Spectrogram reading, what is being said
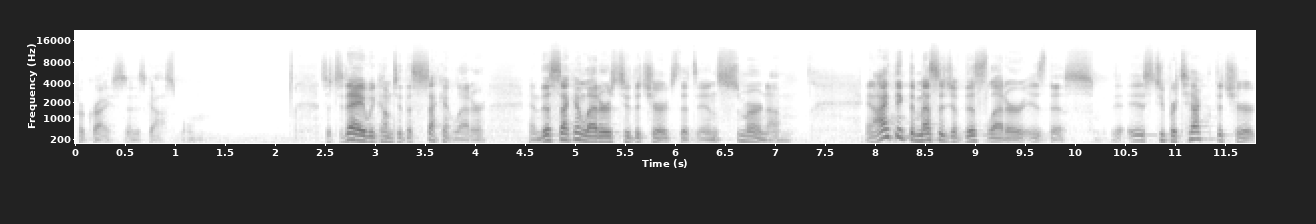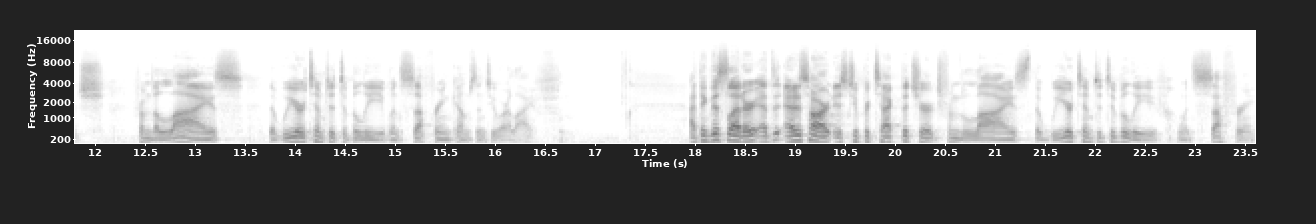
for Christ and his gospel. So today we come to the second letter, and this second letter is to the church that's in Smyrna. And I think the message of this letter is this is to protect the church from the lies that we are tempted to believe when suffering comes into our life. I think this letter, at, at its heart, is to protect the church from the lies that we are tempted to believe when suffering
